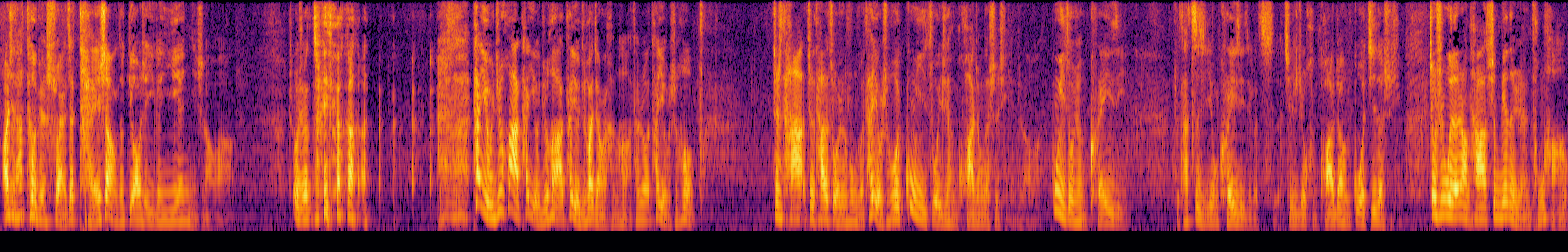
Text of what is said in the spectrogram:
而且他特别帅，在台上都叼着一根烟，你知道吗？这我觉得最的。他有句话，他有句话，他有句话讲的很好，他说他有时候，这是他，这是他的做人风格，他有时候会故意做一些很夸张的事情，你知道吗？故意做一些很 crazy。他自己用 “crazy” 这个词，其实就很夸张、很过激的事情，就是为了让他身边的人、同行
